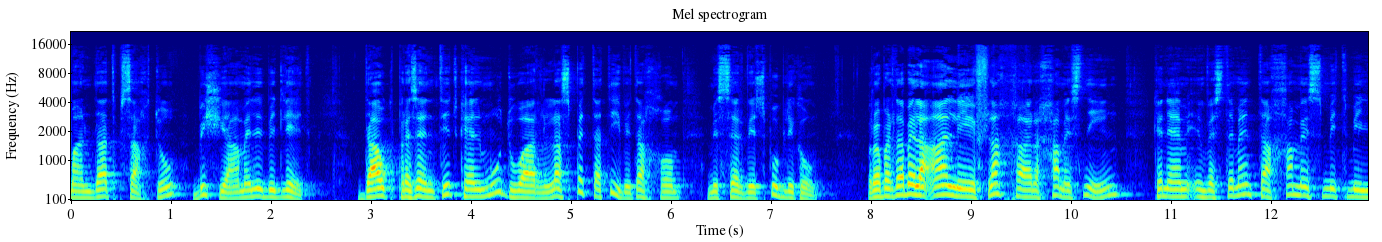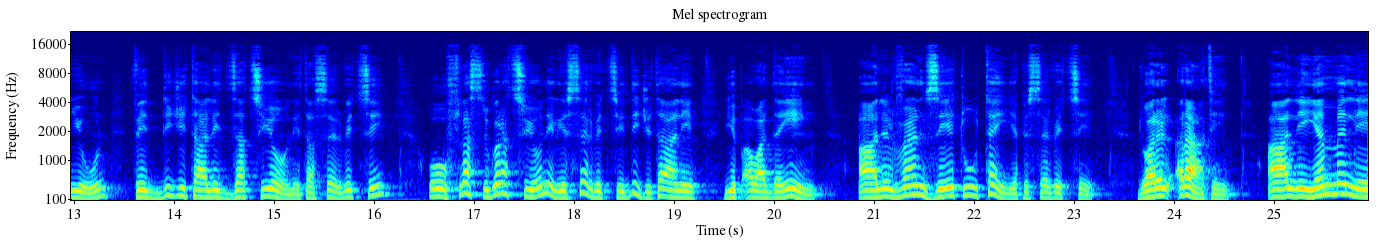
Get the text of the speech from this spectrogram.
mandat b'saħħtu biex jagħmel il-bidliet. Dawk preżenti tkellmu dwar l-aspettattivi tagħhom mis-servizz pubbliku. Robert Abela qal li fl-aħħar ħames snin kien hemm investiment ta' 500 miljun fid-diġitalizzazzjoni tas-servizzi u fl-assigurazzjoni li s-servizzi diġitali jibqgħu għaddejjin. Qal il-Gvern żied u tejjeb is-servizzi. Dwar il-qrati, qal li jemmen li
